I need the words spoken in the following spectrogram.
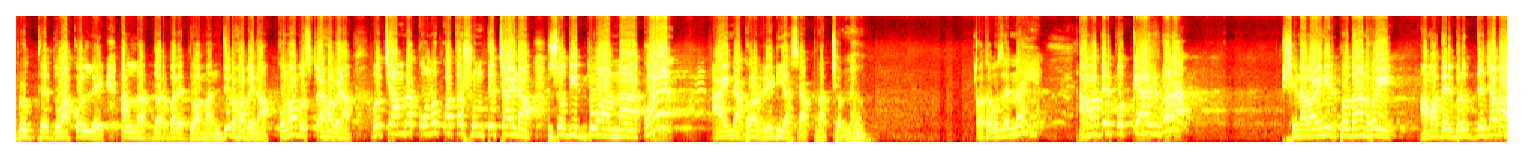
বিরুদ্ধে দোয়া করলে আল্লাহর দরবারে দোয়া মঞ্জুর হবে না, কোনো অবস্থায় হবে না। বলছি, আমরা কোনো কথা শুনতে চাই না, যদি দোয়া না করেন, আয়না ঘর রেডি আছে আপনার জন্য। কথা বুঝেন নাই? আমাদের পক্ষে আসবে না। সেনাবাহিনীর প্রধান হয়ে আমাদের বিরুদ্ধে যাবা,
